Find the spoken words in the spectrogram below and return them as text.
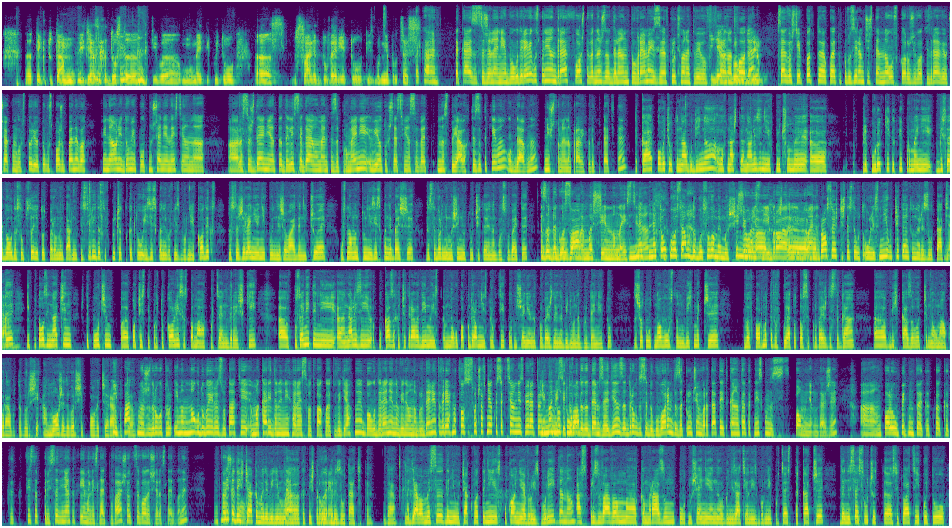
тъй като там излязаха доста такива моменти, които а, свалят доверието от изборния процес. Така е. Така е, за съжаление. Благодаря ви, господин Андреев, още веднъж за отделеното време и за включването ви в ефира на твоя ден. Следващия път, което подозирам, че ще е много скоро живот и здраве, ви очаквам в студиото. Госпожо Пенева, финални думи по отношение наистина на а, разсъжденията, дали сега е момента за промени. Вие от Обществения съвет настоявахте за такива отдавна. Нищо не направиха депутатите. Така е, повече от една година в нашите анализи ние включваме а, препоръки, какви промени би следвало да се обсъдят от парламентарните сили и да се включат като изискване в изборния кодекс. За съжаление, никой не желая да ни чуе. Основното ни изискване беше да се върне машинното отчитане на гласовете. За да гласуваме това... машинно, наистина. Не, не толкова само да гласуваме машинно. Ще улесни и броя, и Въпросът е, че ще се улесни отчитането на резултатите да. и по този начин ще получим по-чисти протоколи с по-малък процент грешки. Последните ни анализи показаха, че трябва да има много по-подробни инструкции по отношение на провеждане на видеонаблюдението, защото отново установихме, че във формата, в която то се провежда сега, а, бих казала, че много малко работа върши, а може да върши повече работа. И пак, между другото, има много добри резултати, макар и да не ни харесва това, което видяхме. Благодарение на видеонаблюдението видяхме какво се случва в някои секционни избирателни Именно комисии. Това... Тук да дадем за един, за друг, да се договорим, да заключим вратата и така нататък. Не искам да си спомням даже. По-любопитното е каква, как, какви са присъди някакви имали след това, защото се водеше разследване. Това Нека да го... изчакаме да видим да, а, какви ще проверим. бъдат резултатите. Да. Надяваме се да ни очакват едни спокойни евроизбори. Дано. Аз призовавам а, към разум по отношение на организация на изборния процес, така че да не се случат а, ситуации, които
